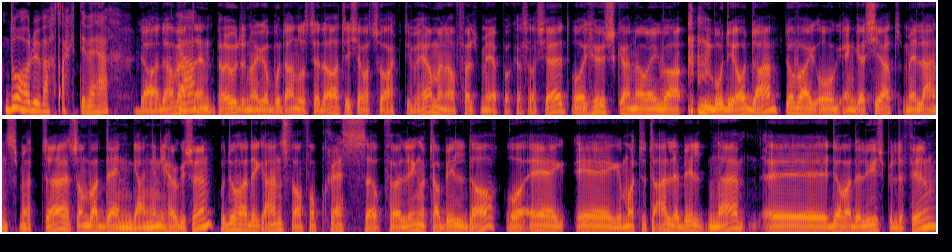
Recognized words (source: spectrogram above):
Da har du vært aktiv her? Ja, det har vært ja. en periode når jeg har bodd andre steder at jeg ikke har vært så aktiv her, men har fulgt med på hva som har skjedd. Og jeg husker når jeg var, bodde i Odda, da var jeg òg engasjert med landsmøtet, som var den gangen i Haugesund. Og da hadde jeg ansvar for presseoppfølging og ta bilder, og jeg, jeg måtte ta alle bildene. Eh, da var det lysbildefilm,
